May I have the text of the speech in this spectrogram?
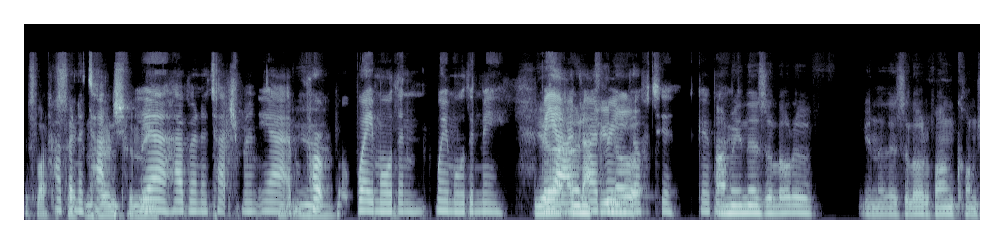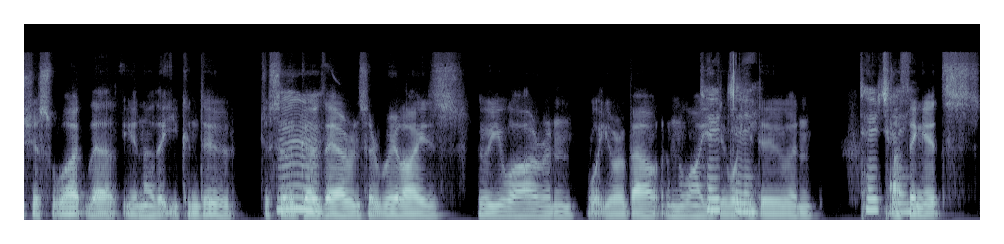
it's like a Have an second home to me. yeah, have an attachment, yeah, and pro way more than way more than me. But Yeah, yeah, I'd I'd really know, love to go back. I mean, there's a lot of you know, there's a lot of unconscious work there, you know, that you can do. Just sort of go Mm, there and sort of realize who you are and what you're about and why you do what you do. And totally. I think it's,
